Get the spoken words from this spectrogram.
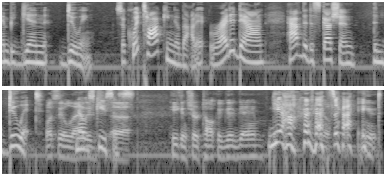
and begin doing. So quit talking about it, write it down, have the discussion, then do it. What's the old No adage? excuses. Uh, he can sure talk a good game. Yeah, that's He right.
